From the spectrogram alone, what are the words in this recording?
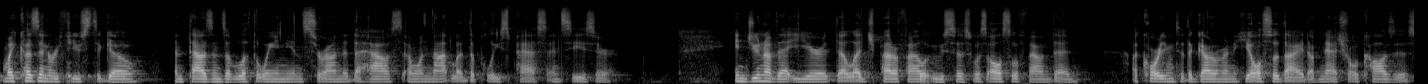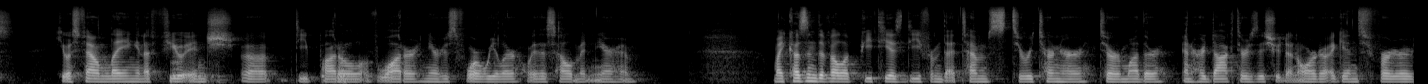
My cousin refused to go, and thousands of Lithuanians surrounded the house and would not let the police pass and seize her. In June of that year, the alleged pedophile Usas was also found dead. According to the government, he also died of natural causes. He was found laying in a few inch uh, deep puddle of water near his four wheeler with his helmet near him. My cousin developed PTSD from the attempts to return her to her mother, and her doctors issued an order against further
